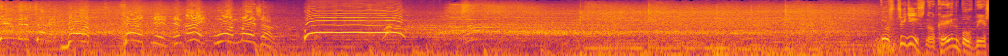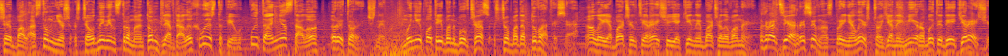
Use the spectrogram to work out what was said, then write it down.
Gambit have done it. God help me, and I won major. Тож чи дійсно Кейн був більше баластом, ніж ще одним інструментом для вдалих виступів? Питання стало риторичним. Мені потрібен був час, щоб адаптуватися, але я бачив ті речі, які не бачили вони. Гравці агресивно сприйняли, що я не вмію робити деякі речі.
